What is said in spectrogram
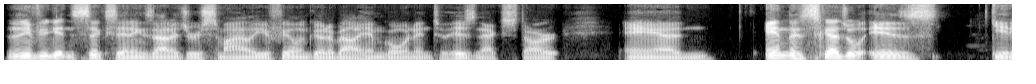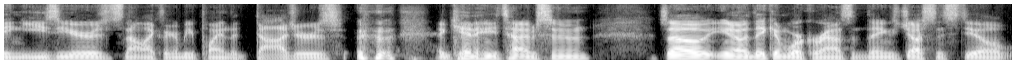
And then if you're getting six innings out of Drew Smyly, you're feeling good about him going into his next start. And and the schedule is getting easier. It's not like they're gonna be playing the Dodgers again anytime soon. So, you know, they can work around some things. Justin Steele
